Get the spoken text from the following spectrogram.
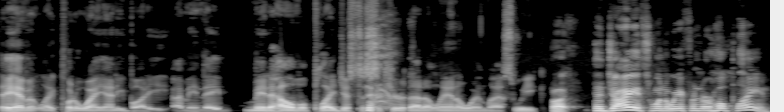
they haven't like put away anybody. I mean, they made a hell of a play just to secure that Atlanta win last week. But the Giants went away from their whole playing.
